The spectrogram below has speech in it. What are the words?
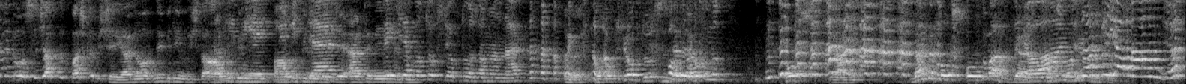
Yani o sıcaklık başka bir şey yani o ne bileyim işte Arzu filmi, Arzu filmindeki Ertem Belki Eğilmez'in de botoks yoktu o zamanlar. evet, botoks yoktu, sizde de yok. Botoksumuz Toks yani. Ben de toks oldum artık yani. Yalancı Tokslanıyorum nasıl şu an. yalancı?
